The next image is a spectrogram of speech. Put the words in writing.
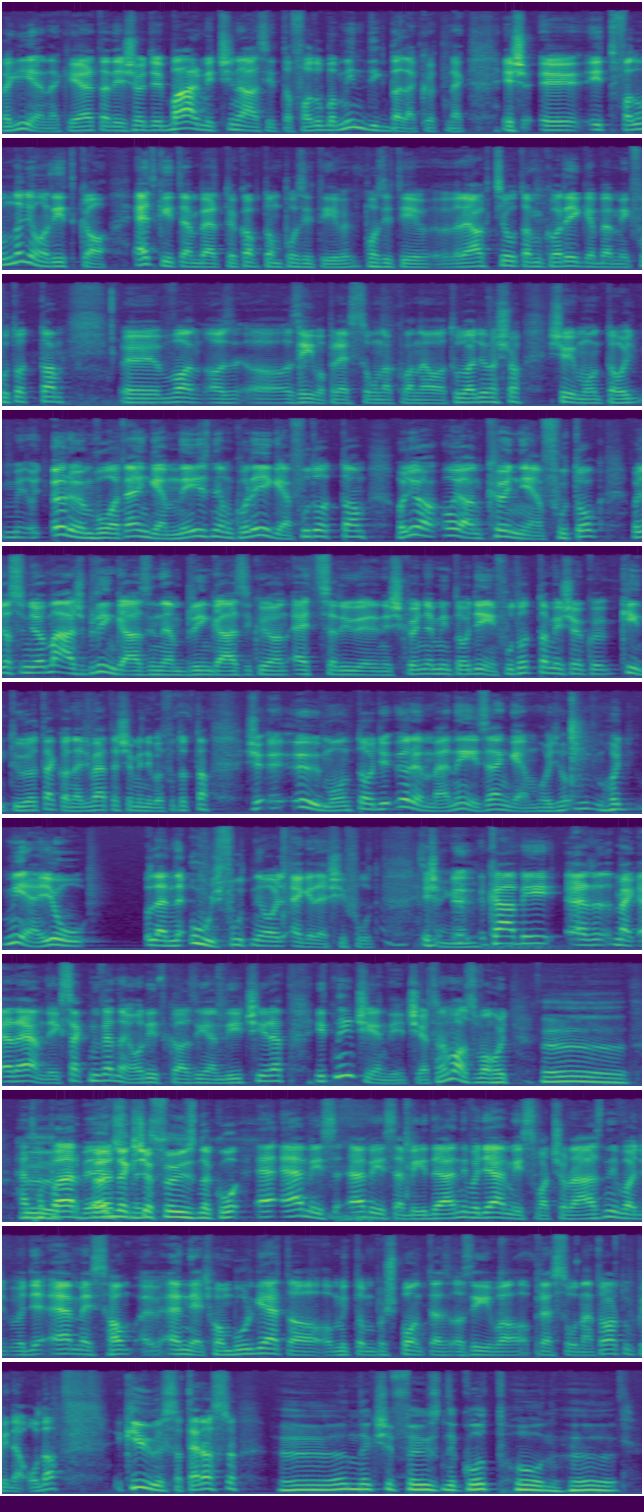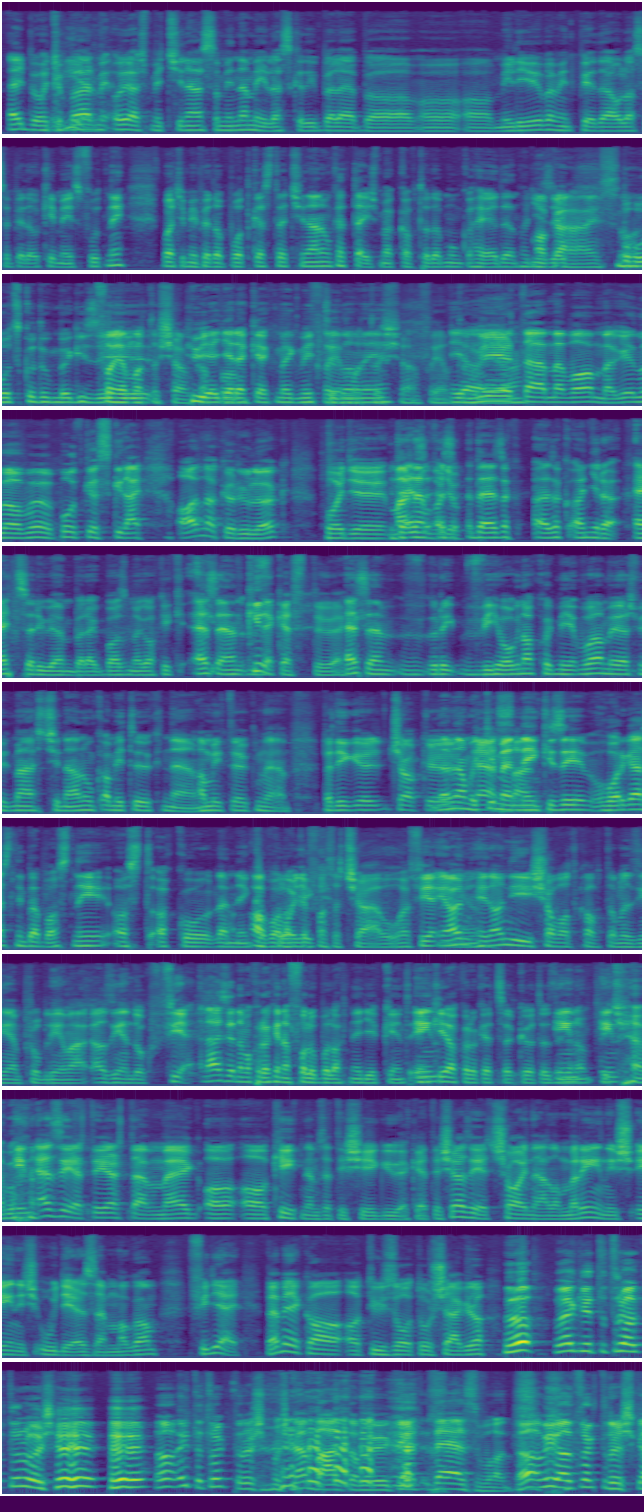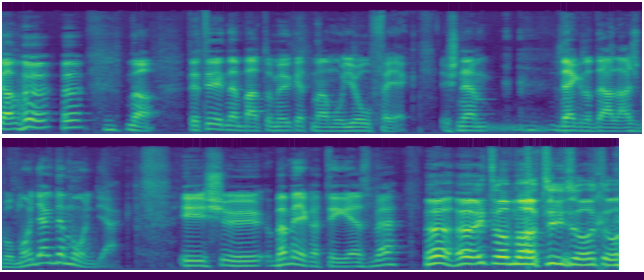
Ö." Meg ilyenek, érted? És hogy bármit csinálsz itt a faluban, mindig belekötnek. És ö, itt falun nagyon ritka, egy-két embertől kaptam pozitív, pozitív reakciót, amikor régebben még futottam. Ö, van az, az Éva Presszónak van a tulajdonosa, és ő mondta, hogy, hogy öröm volt engem nézni, amikor régen futottam, hogy olyan, olyan könnyen futok, hogy azt mondja, más bringázni nem bringázik olyan egyszerűen és könnyen, mint ahogy én futottam, és amikor kint ültek a 40 mindig ott futottam, és ő, mondta, hogy örömmel néz engem, hogy, hogy milyen jó lenne úgy futni, hogy Egeresi fut. És Hát igen. ő, kb. Erre, meg erre emlékszek, mivel nagyon ritka az ilyen dicséret. Itt nincs ilyen dicséret, hanem az van, hogy "Ö, Hát, ha bármi ennek se főznek, el, elmész, elmész ebédelni, vagy elmész vacsorázni, vagy, vagy elmész ham, enni egy hamburgert, a, a, mit tudom, most pont ez az éva presszónál tartunk, például oda, kiülsz a teraszra, "Ö, ennek se főznek otthon. Ö. Egyből, hogyha Meg bármi olyasmit csinálsz, ami nem illeszkedik bele ebbe a, a, a millióba, mint például az, hogy például kimész futni, vagy hogy mi például podcastet csinálunk, hát te is megkaptad a munkahelyeden, hogy izé, Akárhányszor. bohóckodunk meg izé, Folyamatosan hülye kapom. gyerekek, meg mit tudom én. Folyamatosan, folyamatosan. Ja, Mi ja. értelme van, meg na, podcast király. Annak örülök, hogy már de, ez, nem vagyok ez, de ezek, ezek annyira egyszerű emberek, bazd meg, akik ezen, kirekesztőek. ezen vihognak, hogy mi valami olyasmit más csinálunk, amit ők nem. Amit ők nem. Pedig csak de nem, hogy elszán- kimennénk izé horgászni, bebaszni, azt akkor lennénk a Akkor a valakik. fasz a csávó. Hát figyelj, én, én annyi savat kaptam az ilyen problémák, az ilyen dolgok. Figyelj, Na, ezért nem akarok én a faluba lakni egyébként. Én, Én- ki akarok egyszer költözni én, a én, én, picsába. én, ezért értem meg a, a két nemzetiségűeket, és ezért sajnálom, mert én is, én is úgy érzem magam. Figyelj, bemegyek a, a tűzoltóságra, megjött a traktoros, ha, itt a traktoros, most nem bántom őket, de ez van. Ha, mi a traktoroskám? Na, tehát tényleg nem bántom őket, már amúgy jó fejek, és nem degradálásból mondják, de mondják. És ö, bemegyek a TS-be, itt van már a tűzoltó,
